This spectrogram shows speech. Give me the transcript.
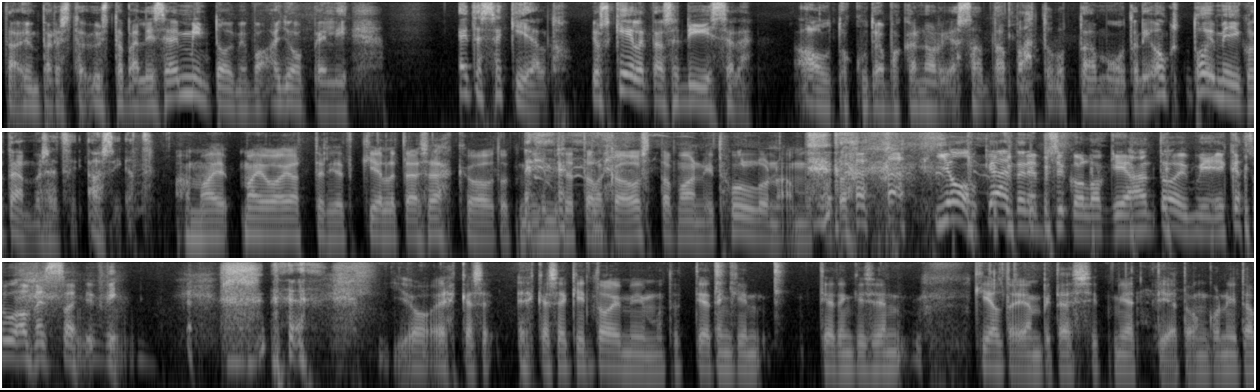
tai ympäristöystävällisemmin toimiva ajopeli. Entäs se kielto? Jos kielletään se diesel auto, kuten vaikka Norjassa on tapahtunut tai muuta, niin onko, toimiiko tämmöiset asiat? Mä, mä jo ajattelin, että kielletään sähköautot, niin ihmiset alkaa ostamaan niitä hulluna, mutta Joo, käänteinen psykologiahan toimii, eikä Suomessa hyvin. joo, ehkä, se, ehkä sekin toimii, mutta tietenkin, tietenkin sen kieltäjän pitäisi sitten miettiä, että onko niitä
